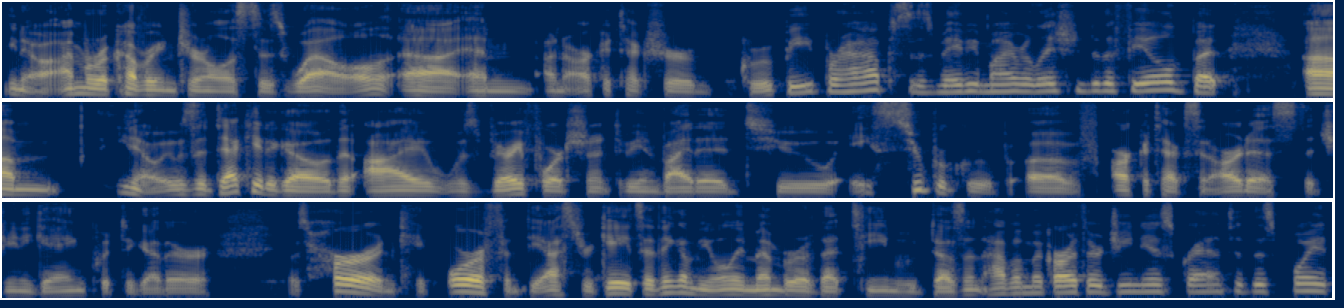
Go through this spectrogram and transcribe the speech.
you know I'm a recovering journalist as well, uh, and an architecture groupie perhaps is maybe my relation to the field, but um, you know, it was a decade ago that I was very fortunate to be invited to a super group of architects and artists that Jeanne Gang put together. It was her and Kate Orff and Theaster Gates. I think I'm the only member of that team who doesn't have a MacArthur Genius Grant at this point.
